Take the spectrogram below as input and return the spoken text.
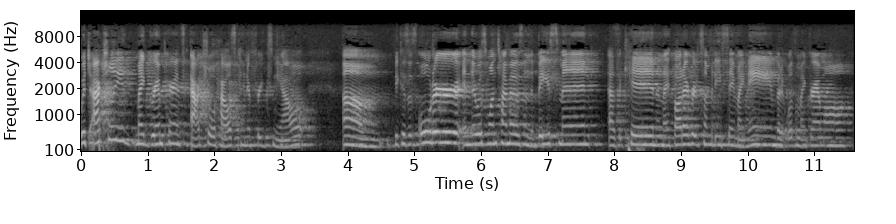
Which actually, my grandparents' actual house kind of freaks me out um, because it's older. And there was one time I was in the basement as a kid and I thought I heard somebody say my name, but it wasn't my grandma.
